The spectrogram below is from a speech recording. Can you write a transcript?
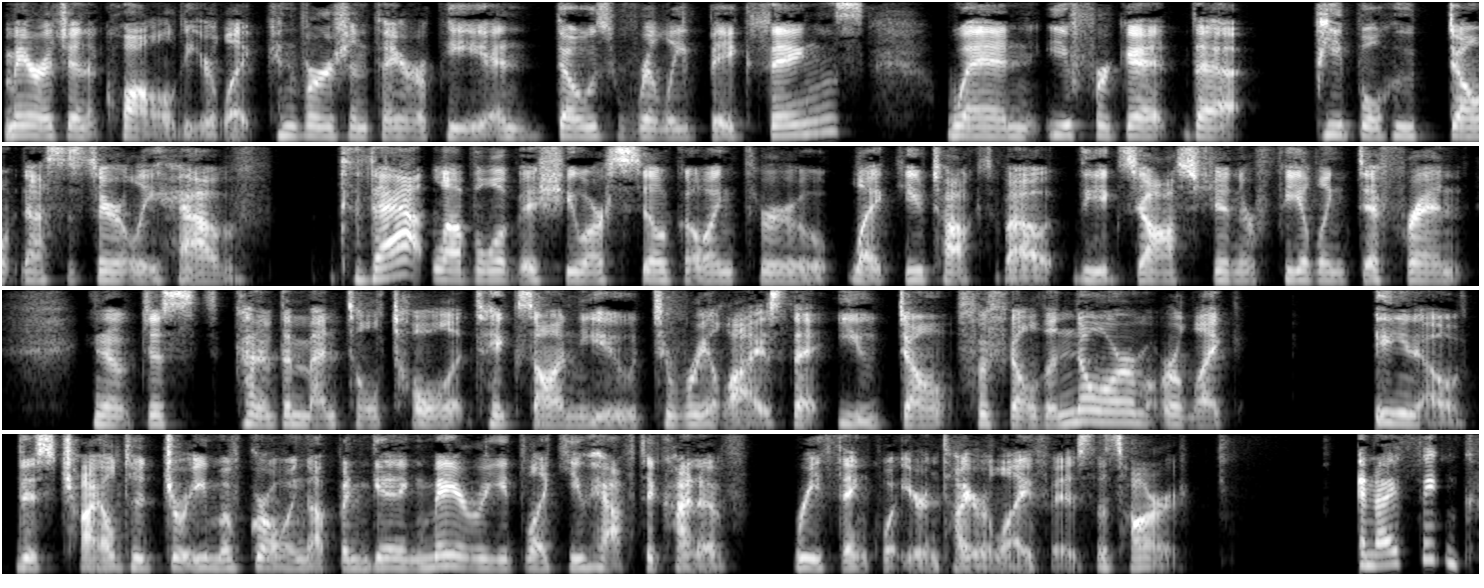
marriage inequality or like conversion therapy and those really big things when you forget that people who don't necessarily have that level of issue are still going through like you talked about the exhaustion or feeling different you know just kind of the mental toll it takes on you to realize that you don't fulfill the norm or like you know this childhood dream of growing up and getting married like you have to kind of rethink what your entire life is. That's hard. And I think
